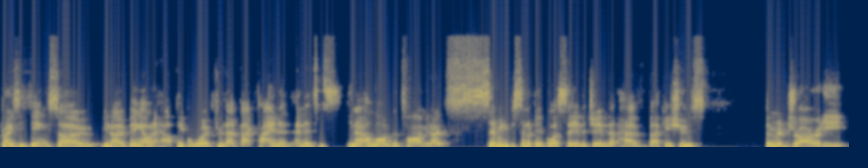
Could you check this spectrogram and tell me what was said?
crazy things. So, you know, being able to help people work through that back pain and, and it's just, you know, a lot of the time, you know, 70% of people I see in the gym that have back issues, the majority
